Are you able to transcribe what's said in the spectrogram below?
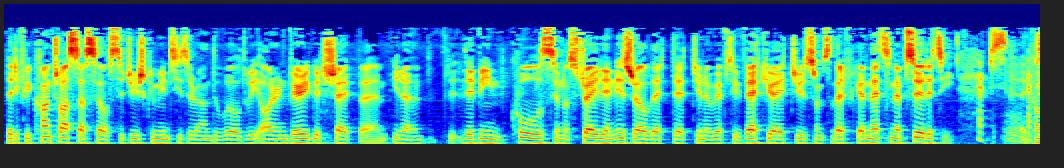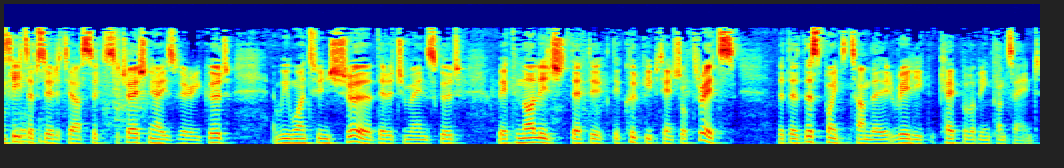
But if we contrast ourselves to Jewish communities around the world, we are in very good shape. Um, you know, there have been calls in Australia and Israel that, that, you know, we have to evacuate Jews from South Africa, and that's an absurdity Abs- a complete absurdity. Our situation here is very good, and we want to ensure that it remains good. We acknowledge that there, there could be potential threats, but at this point in time, they're really capable of being contained.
